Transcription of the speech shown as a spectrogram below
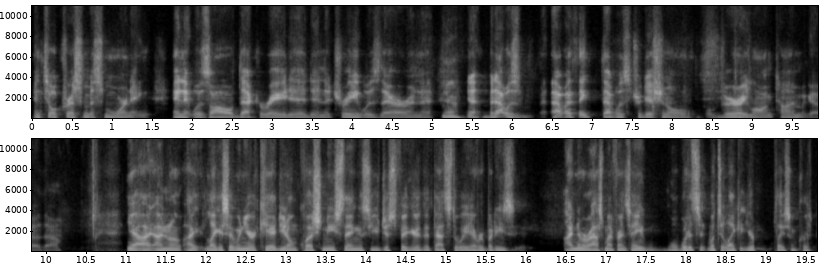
until christmas morning and it was all decorated and the tree was there and the, Yeah. yeah but that was i think that was traditional very long time ago though Yeah, I, I don't know. I like I said, when you're a kid, you don't question these things. You just figure that that's the way everybody's. I never asked my friends, "Hey, well, what is it? What's it like at your place on Christmas?"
